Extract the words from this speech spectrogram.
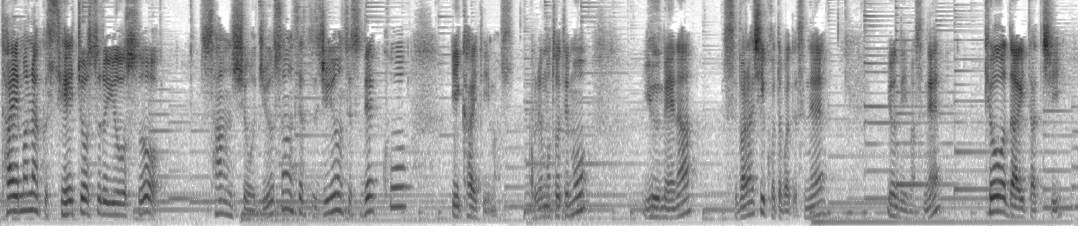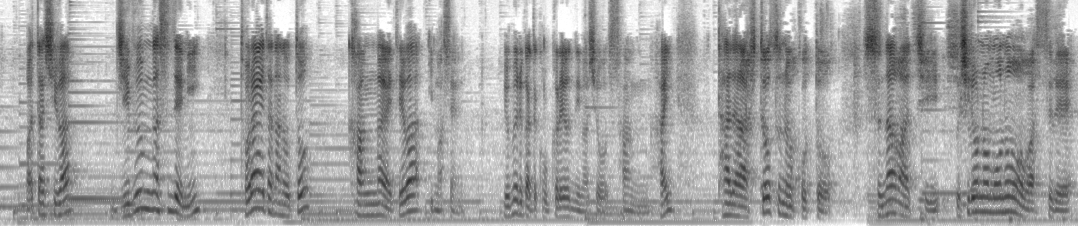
絶え間なく成長する様子を3章13節14節でこう言い換えていますこれもとても有名な素晴らしい言葉ですね。読んでいますね。兄弟たち私は自分がすでに捉えたなどと考えてはいません。読める方ここから読んでみましょう。3はい。ただ一つのこと。すなわち後ろのものを忘れ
